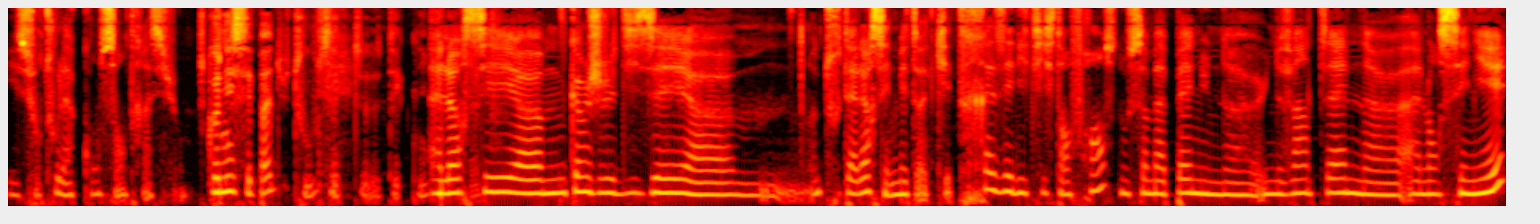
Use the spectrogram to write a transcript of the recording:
et surtout la concentration. Je connaissais pas du tout cette euh, technique. Alors c'est, euh, comme je le disais tout à l'heure, c'est une méthode qui est très élitiste en France. Nous sommes à peine une, une vingtaine à l'enseigner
